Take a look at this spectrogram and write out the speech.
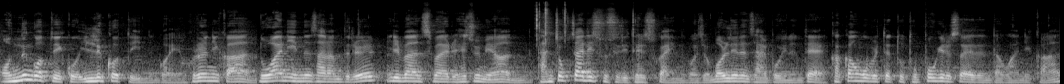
얻는 것도 있고 잃는 것도 있는 거예요. 그러니까 노안이 있는 사람들을 일반 스마일을 해주면 반쪽짜리 수술이 될 수가 있는 거죠. 멀리는 잘 보이는데 가까운 거 볼 때 또 돋보기를 써야 된다고 하니까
